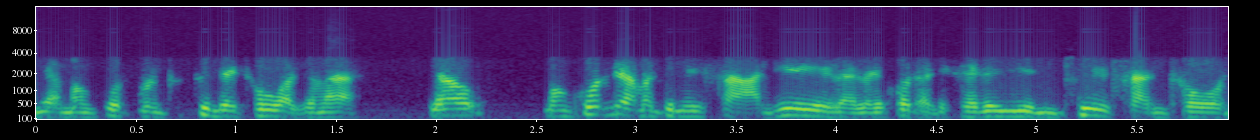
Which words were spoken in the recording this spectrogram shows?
เนี่ยมังคุดมันขึ้นได้ทั่วใช่ไหมแล้วมังคุดเนี่ยมันจะมีสารที่หลาย ๆ คนอาจจะเคยได้ยินชื่อ xanthone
